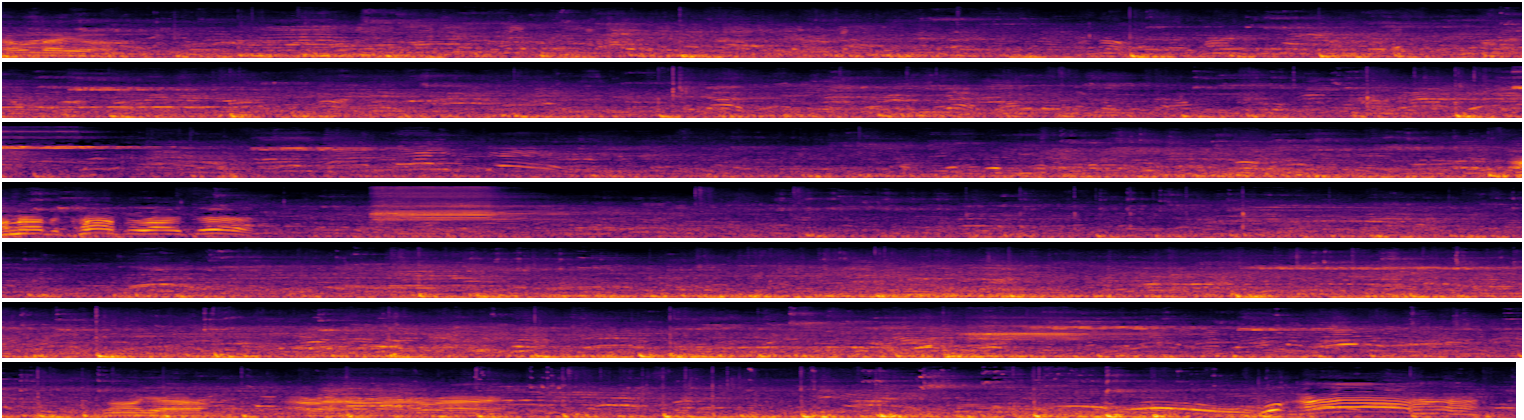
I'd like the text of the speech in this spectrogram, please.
No layup. I'm the carpet right there. Come on, y'all. All right, all right, all right. Woo, ah! Ah.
